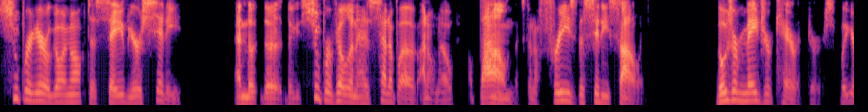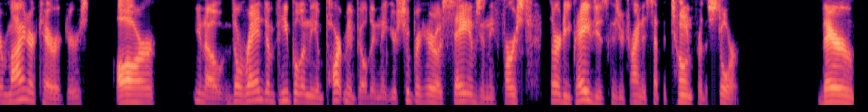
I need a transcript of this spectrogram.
superhero going off to save your city and the, the, the supervillain has set up a, I don't know, a bomb that's going to freeze the city solid. Those are major characters, but your minor characters are, you know, the random people in the apartment building that your superhero saves in the first 30 pages because you're trying to set the tone for the story. They're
